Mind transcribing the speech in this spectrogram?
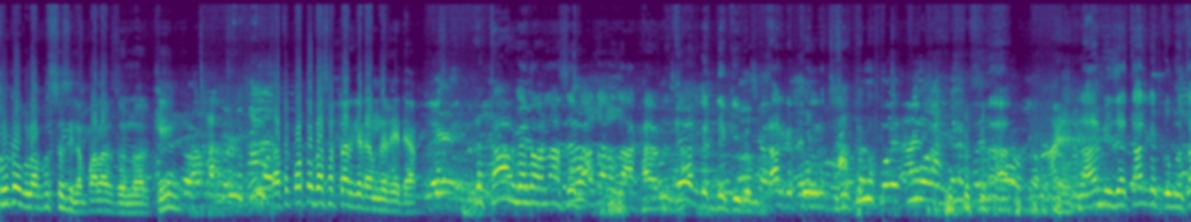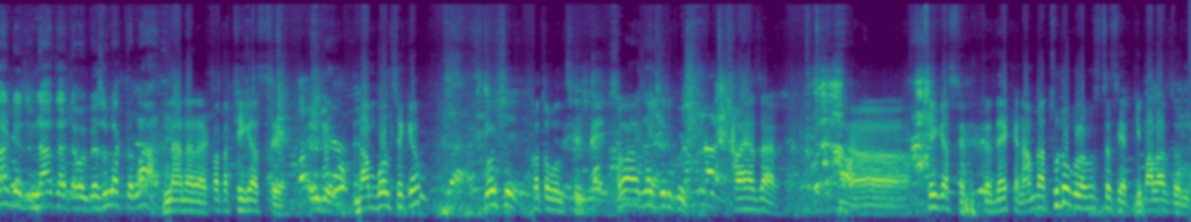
ছোটগুলা খুঁজতেছিলাম পালার জন্য আর কি। তাতে কত বেচার টার্গেট আপনার এটা? টার্গেট আছে বাজারে যা খায় টার্গেট দেখি টার্গেট করলে না আমি যে টার্গেট করব টার্গেট না বেশি লাগতো না। না না না কথা ঠিক আছে। দাম বলছে কেউ? বলছে। কত বলছে? ছয় হাজার আহ, ঠিক আছে তো দেখেন আমরা ছোটগুলা খুঁজতেছি আর কি পালার জন্য।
